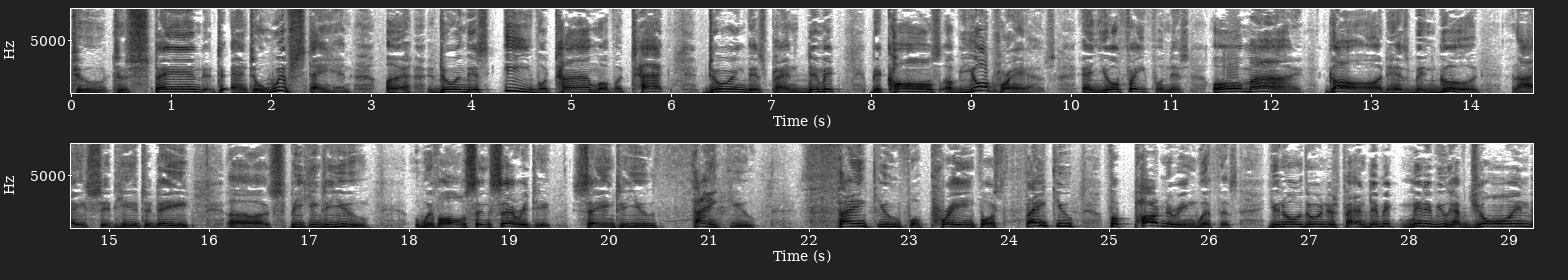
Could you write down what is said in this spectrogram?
to, to stand to, and to withstand uh, during this evil time of attack, during this pandemic, because of your prayers and your faithfulness. Oh my, God has been good. And I sit here today uh, speaking to you with all sincerity saying to you, thank you. Thank you for praying for us. Thank you for partnering with us. You know, during this pandemic, many of you have joined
